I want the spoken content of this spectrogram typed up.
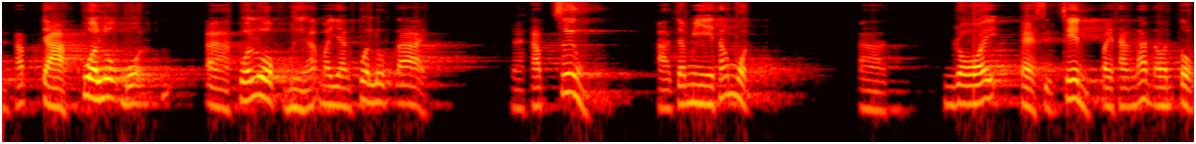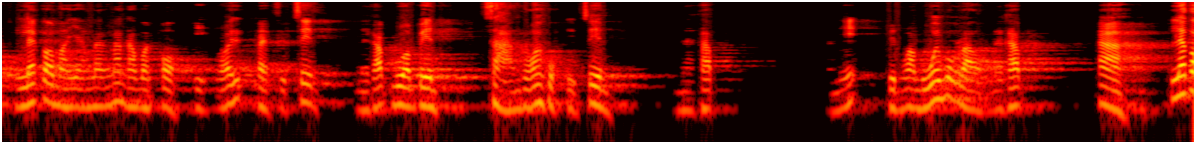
นะครับ จากขั้วโลกบนอ่าขั้วโลกเหนือมายังขั้วโลกใต้นะครับ ซึ่งอาจจะมีทั้งหมดร้อยแปดสิบเส้น ไปทางด้านตะวันตก และก็มายังทางด้านตะวันออกอีกร้อยแปดสิบเส้นนะครับ รวมเป็นสามร้อยหกสิบเส้นนะครับ อันนี้เป็นความรู้ให้พวกเรานะครับ อ่าแล้วก็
